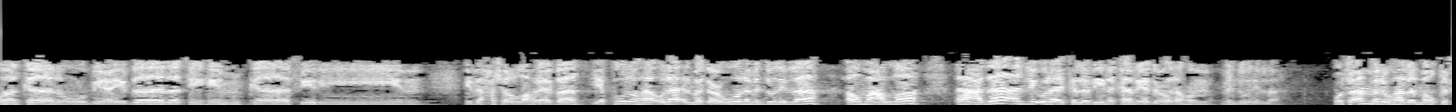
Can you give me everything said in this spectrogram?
وكانوا بعبادتهم كافرين. إذا حشر الله العباد يكون هؤلاء المدعوون من دون الله أو مع الله أعداء لأولئك الذين كانوا يدعونهم من دون الله. وتأملوا هذا الموقف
